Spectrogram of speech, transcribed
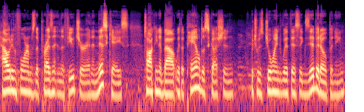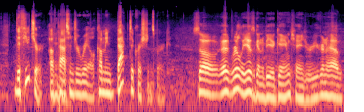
how it informs the present and the future. And in this case, talking about with a panel discussion, which was joined with this exhibit opening, the future of passenger rail coming back to Christiansburg. So it really is going to be a game changer. You're going to have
